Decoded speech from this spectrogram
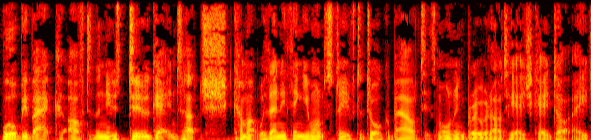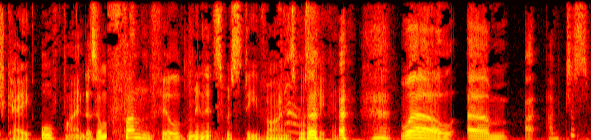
We'll be back after the news. Do get in touch. Come up with anything you want Steve to talk about. It's Morning Brew at rthk.hk or find us on Fun Filled Minutes with Steve Vines. What's kicking? Well, um, I, I'm just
